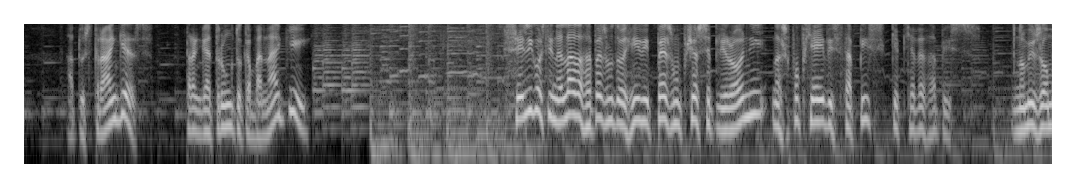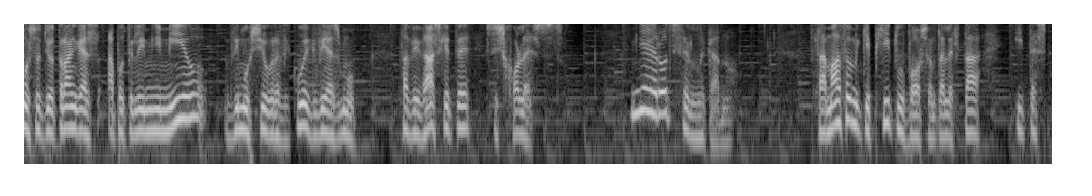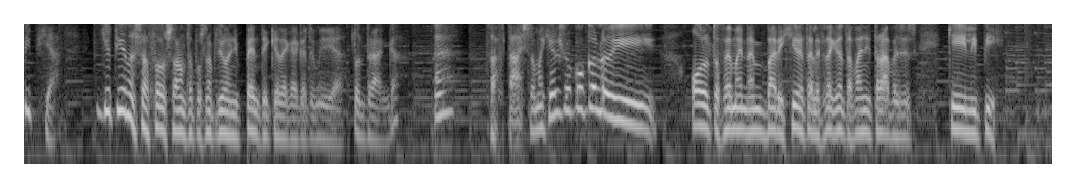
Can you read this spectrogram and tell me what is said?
από τους τράγκες, τραγκατρούγκ το καμπανάκι; Σε λίγο στην Ελλάδα θα παίζουμε το παιχνίδι «Πες μου ποιος σε πληρώνει» να σου πω ποια είδηση θα πεις και ποια δεν θα πεις. Νομίζω όμως ότι ο τράγκας αποτελεί μνημείο δημοσιογραφικού εκβιασμού. Θα διδάσκεται στις σχολές. Μια ερώτηση θέλω να κάνω. Θα μάθουμε και ποιοι του δώσαν τα λεφτά ή τα σπίτια. Γιατί ένας αθώος άνθρωπος να πληρώνει 5 και 10 εκατομμύρια τον τράγκα, ε; θα φτάσει το μαχαίρι στο κόκκαλο ή όλο το θέμα είναι να μην πάρει χείρα τα λεφτά και να τα βάνει οι τράπεζες και οι λοιποί;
